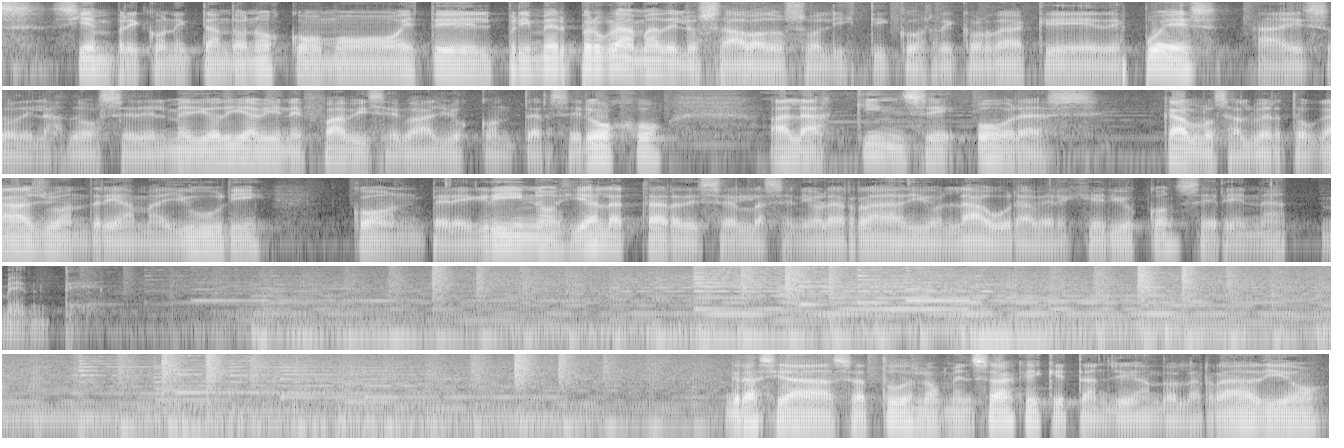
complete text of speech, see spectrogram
siempre conectándonos como este el primer programa de los sábados holísticos. Recordad que después, a eso de las 12 del mediodía, viene Fabi Ceballos con Tercer Ojo. A las 15 horas, Carlos Alberto Gallo, Andrea Mayuri con Peregrinos y al atardecer la señora Radio, Laura Bergerio con Serena Mente. Gracias a todos los mensajes que están llegando a la radio.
